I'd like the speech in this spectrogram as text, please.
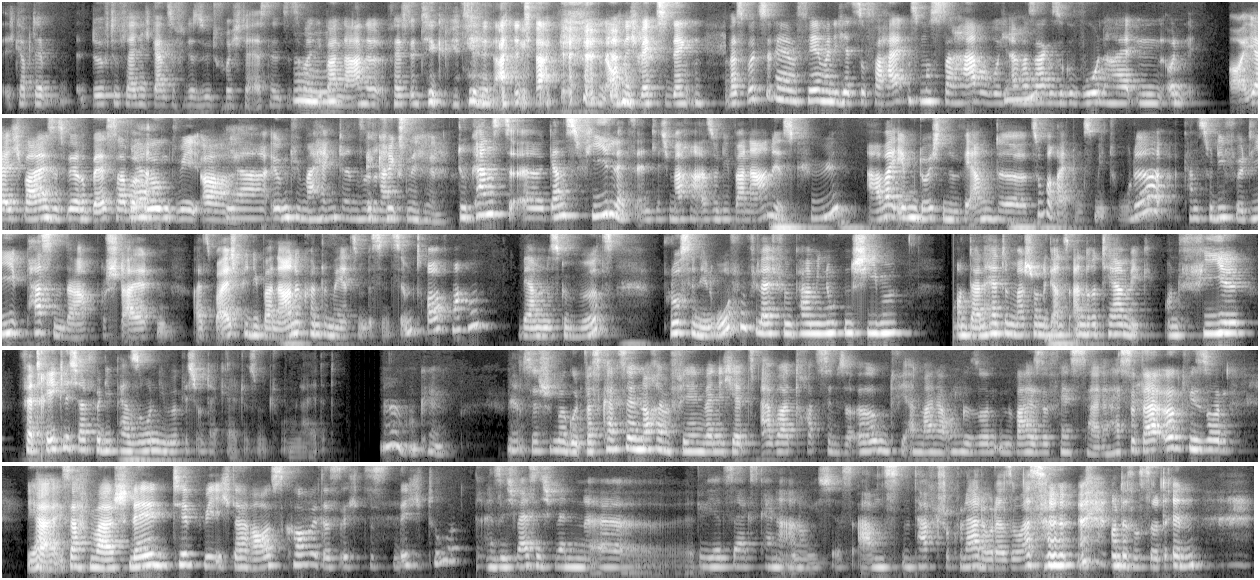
ich glaube, der dürfte vielleicht nicht ganz so viele Südfrüchte essen. Jetzt ist mhm. aber die mhm. Banane fest integriert in den Alltag und auch nicht wegzudenken. Was würdest du dir empfehlen, wenn ich jetzt so Verhaltensmuster habe, wo ich mhm. einfach sage, so Gewohnheiten und oh, ja, ich weiß, es wäre besser, aber ja. irgendwie. Oh. Ja, irgendwie mal hängt dann so ich dran. krieg's nicht hin. Du kannst äh, ganz viel letztendlich machen. Also die Banane ist kühl, aber eben durch eine wärmende Zubereitungsmethode kannst du die für die passender gestalten. Als Beispiel, die Banane könnte man jetzt ein bisschen Zimt drauf machen, wärmendes Gewürz, plus in den Ofen vielleicht für ein paar Minuten schieben. Und dann hätte man schon eine ganz andere Thermik und viel verträglicher für die Person, die wirklich unter Ah, okay. Ja. Das ist schon mal gut. Was kannst du denn noch empfehlen, wenn ich jetzt aber trotzdem so irgendwie an meiner ungesunden Weise festhalte? Hast du da irgendwie so einen, ja, ich sag mal, schnellen Tipp, wie ich da rauskomme, dass ich das nicht tue? Also ich weiß nicht, wenn äh, du jetzt sagst, keine Ahnung, ich esse abends eine Tafel Schokolade oder sowas und das ist so drin.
